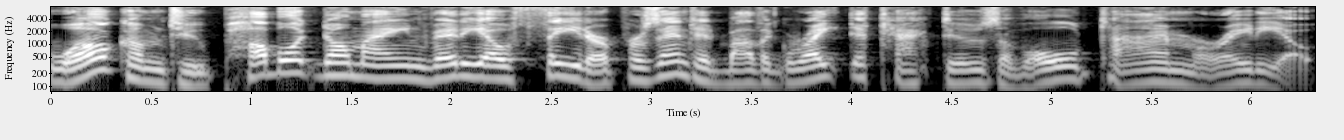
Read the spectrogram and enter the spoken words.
Welcome to Public Domain Video Theater presented by the great detectives of old time radio.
